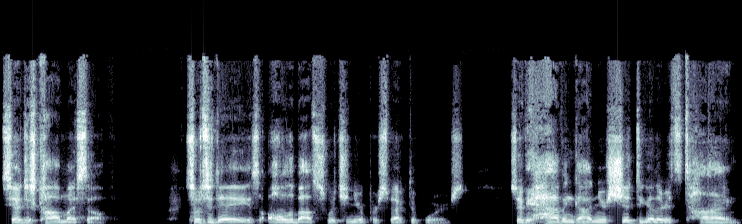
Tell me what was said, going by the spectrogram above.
See, I just caught myself. So today is all about switching your perspective words. So if you haven't gotten your shit together, it's time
